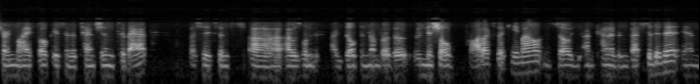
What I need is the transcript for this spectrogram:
turned my focus and attention to that especially since uh, I was one of the, I built a number of the initial products that came out, and so I'm kind of invested in it, and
